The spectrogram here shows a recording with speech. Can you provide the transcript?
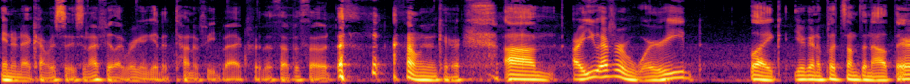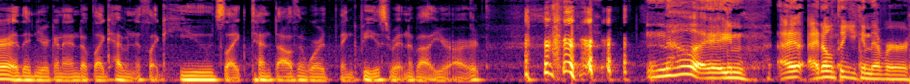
internet conversation i feel like we're gonna get a ton of feedback for this episode i don't even care um are you ever worried like you're gonna put something out there and then you're gonna end up like having this like huge like 10,000 word think piece written about your art No, I mean, I, I don't think you can ever.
